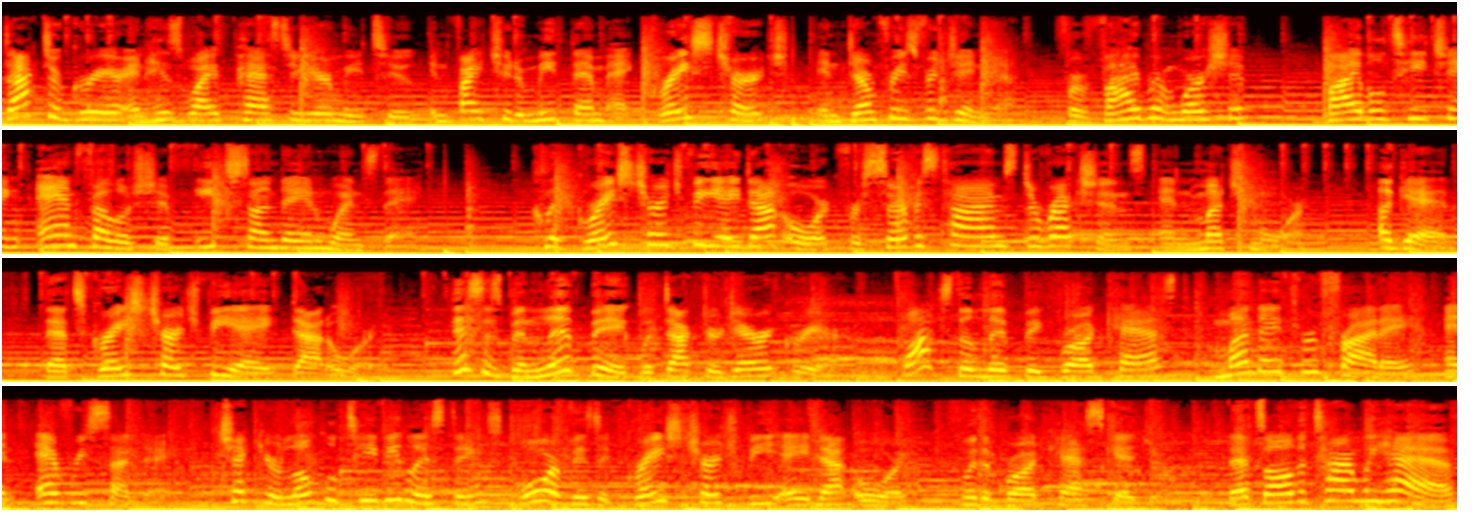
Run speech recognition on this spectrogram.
Dr. Grier and his wife, Pastor Yermutu, invite you to meet them at Grace Church in Dumfries, Virginia, for vibrant worship, Bible teaching, and fellowship each Sunday and Wednesday. Click gracechurchva.org for service times, directions, and much more. Again, that's gracechurchva.org. This has been Live Big with Dr. Derek Grier. Watch the Live Big broadcast Monday through Friday and every Sunday. Check your local TV listings or visit gracechurchva.org for the broadcast schedule. That's all the time we have,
